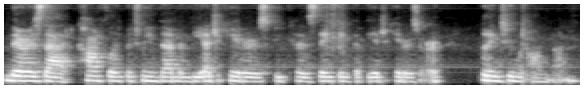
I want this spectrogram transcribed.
there is that conflict between them and the educators because they think that the educators are putting too much on them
